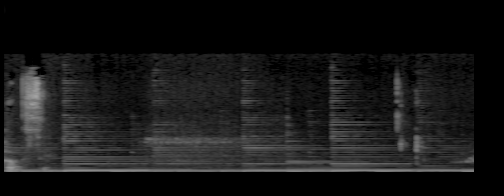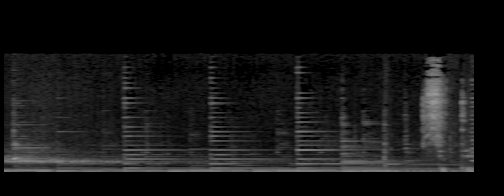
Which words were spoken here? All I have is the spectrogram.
خمسة. ستة.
